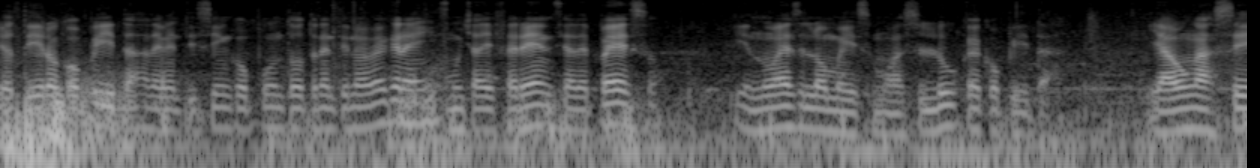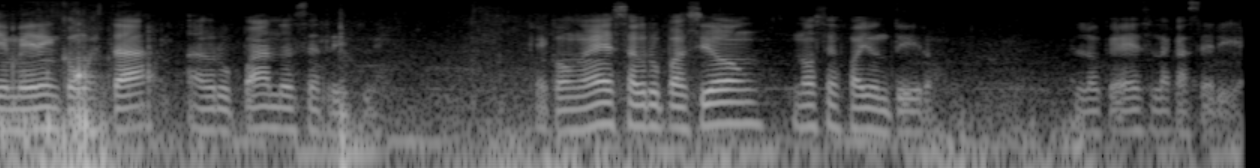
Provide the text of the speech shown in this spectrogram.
Yo tiro copita de 25.39 grains, mucha diferencia de peso y no es lo mismo slug que copita. Y aún así, miren cómo está agrupando ese rifle. Que con esa agrupación no se falla un tiro en lo que es la cacería.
